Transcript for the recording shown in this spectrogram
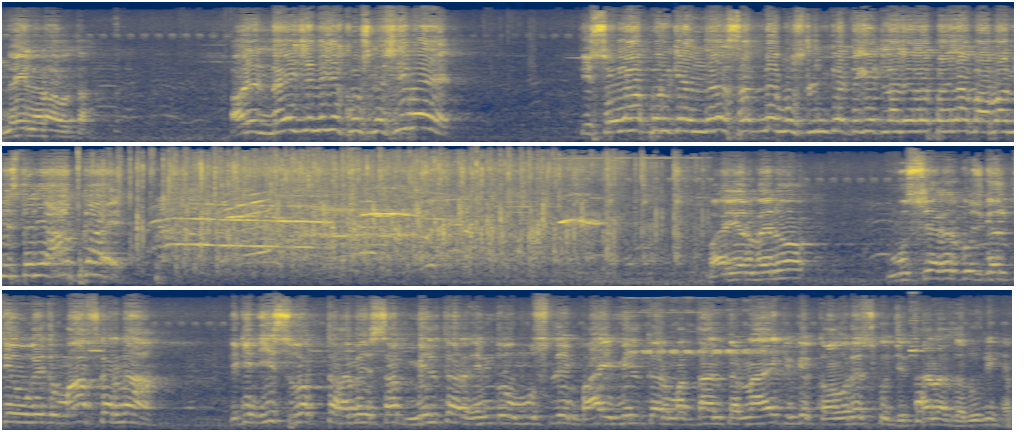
नहीं लड़ा होता। और ये नई ज़िंदगी खुश नसीब है कि सोलापुर के अंदर सब में मुस्लिम का टिकट लाने वाला पहला बाबा मिस्त्री आपका है। भाई और बहनों, मुझसे अगर कुछ गलती हो गई तो माफ़ करना। लेकिन इस वक्त हमें सब मिलकर हिंदू, मुस्लिम भाई मिलकर मतदान करना है, क्योंकि कांग्रेस को जिताना ज़रूरी है।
